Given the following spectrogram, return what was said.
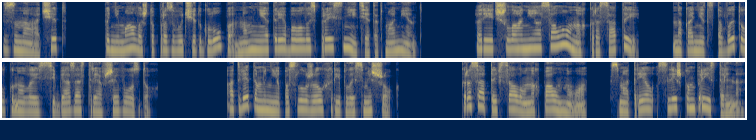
Значит, Понимала, что прозвучит глупо, но мне требовалось прояснить этот момент. Речь шла не о салонах красоты. Наконец-то вытолкнула из себя застрявший воздух. Ответом мне послужил хриплый смешок. Красоты в салонах полно. Смотрел слишком пристально.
